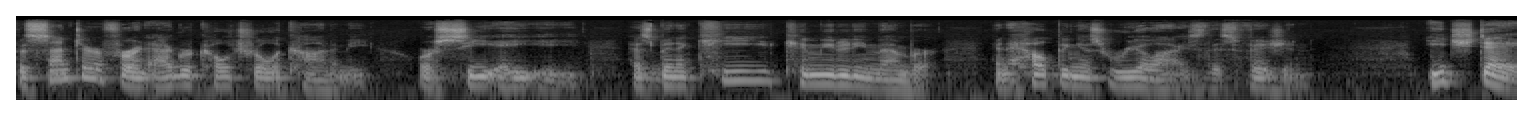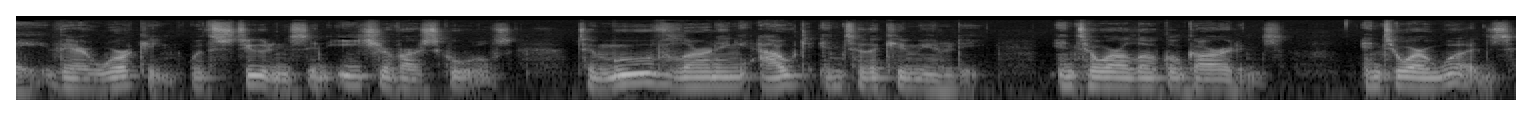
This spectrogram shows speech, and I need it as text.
The Center for an Agricultural Economy or CAE, has been a key community member in helping us realize this vision. Each day, they're working with students in each of our schools to move learning out into the community, into our local gardens, into our woods,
